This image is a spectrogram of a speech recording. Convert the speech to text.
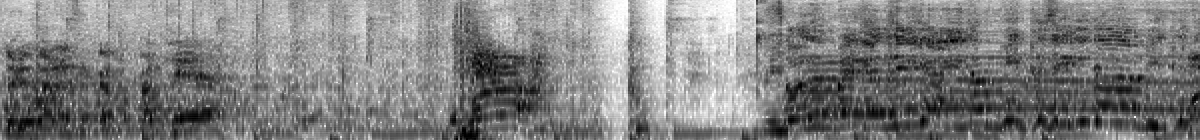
그리고랑 색깔 똑같아 와! 이거는 빨간색이 아니라 핑크색이잖아 핑크색.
